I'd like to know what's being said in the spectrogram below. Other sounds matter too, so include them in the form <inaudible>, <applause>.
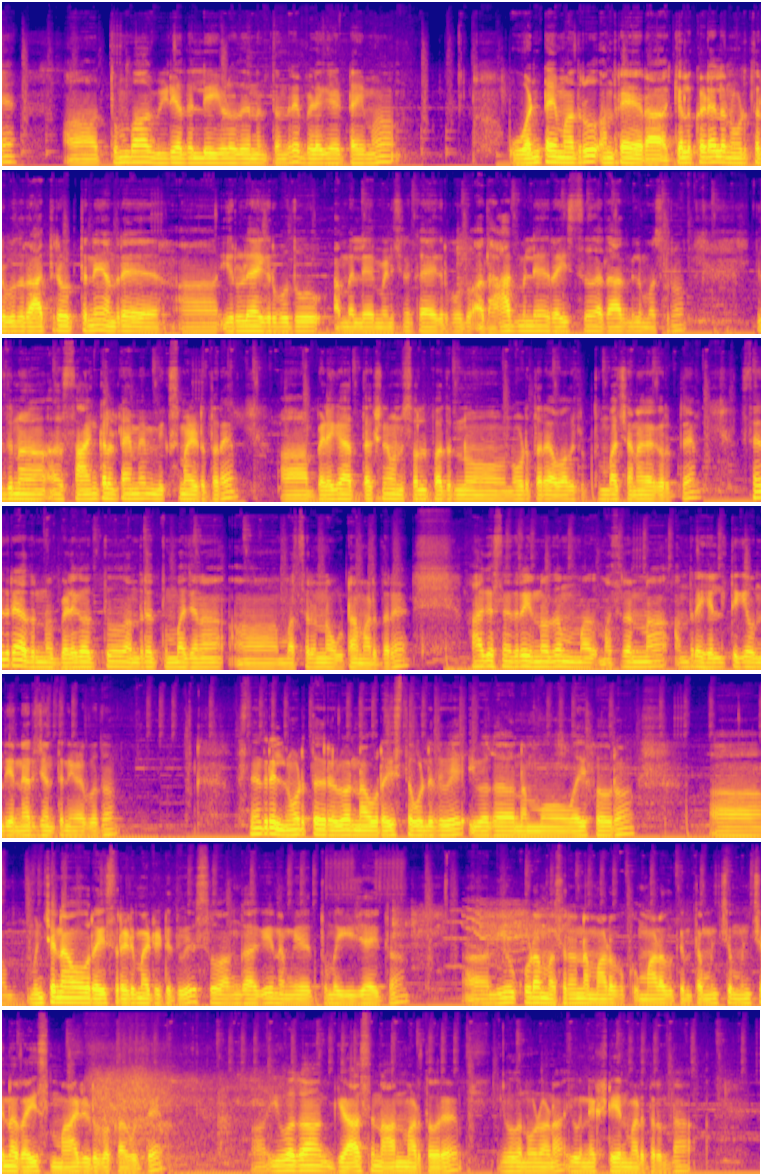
ತುಂಬ ವೀಡಿಯೋದಲ್ಲಿ ಹೇಳೋದೇನಂತಂದರೆ ಬೆಳಗ್ಗೆ ಟೈಮು ಒನ್ ಟೈಮ್ ಆದರೂ ಅಂದರೆ ರಾ, ಕೆಲವು ಕಡೆ ಎಲ್ಲ ನೋಡ್ತಾ ಇರ್ಬೋದು, ರಾತ್ರಿ ಹೊತ್ತನೇ ಅಂದರೆ ಈರುಳ್ಳಿ ಆಗಿರ್ಬೋದು, ಆಮೇಲೆ ಮೆಣಸಿನಕಾಯಿ ಆಗಿರ್ಬೋದು, ಅದಾದಮೇಲೆ ರೈಸ್ ಅದಾದಮೇಲೆ ಮೊಸರು. ಇದನ್ನು ಸಾಯಂಕಾಲ ಟೈಮೇ ಮಿಕ್ಸ್ ಮಾಡಿಡ್ತಾರೆ. ಬೆಳಗ್ಗೆ ಆದ ತಕ್ಷಣ ಒಂದು ಸ್ವಲ್ಪ ಅದನ್ನು ನೋಡ್ತಾರೆ, ಅವಾಗ ತುಂಬ ಚೆನ್ನಾಗಾಗಿರುತ್ತೆ. ಸ್ನೇಹಿತರೆ ಅದನ್ನು ಬೆಳಗ್ಗೆ ಹೊತ್ತು ಅಂದರೆ ತುಂಬ ಜನ ಮೊಸರನ್ನು ಊಟ ಮಾಡ್ತಾರೆ. ಹಾಗೆ ಸ್ನೇಹಿತರೆ, ಇನ್ನೊಂದು ಮೊಸರನ್ನ ಅಂದರೆ ಹೆಲ್ತಿಗೆ ಒಂದು ಎನರ್ಜಿ ಅಂತಲೇ ಹೇಳ್ಬೋದು. ಸ್ನೇಹಿತರೆ ಇಲ್ಲಿ ನೋಡ್ತಾ ಇದ್ರಲ್ವ? ನಾವು ರೈಸ್ ತೊಗೊಂಡಿದ್ವಿ. ಇವಾಗ ನಮ್ಮ ವೈಫ್ ಅವರು ಮುಂಚೆ ನಾವು ರೈಸ್ ರೆಡಿ ಮಾಡಿಟ್ಟಿದ್ವಿ. ಸೊ ಹಂಗಾಗಿ ನಮಗೆ ತುಂಬ ಈಸಿ ಆಯಿತು. ನೀವು ಕೂಡ ಮೊಸರನ್ನ ಮಾಡಬೇಕು ಮಾಡೋದಕ್ಕಿಂತ ಮುಂಚೆ ಮುಂಚಿನ ರೈಸ್ ಮಾಡಿ ಇಡಬೇಕಾಗುತ್ತೆ ಆ, ಇವಾಗ ಗ್ಯಾಸನ್ನು ಆನ್ ಮಾಡ್ತವ್ರೆ. ಇವಾಗ ನೋಡೋಣ ಇವಾಗ ನೆಕ್ಸ್ಟ್ ಏನು ಮಾಡ್ತಾರಂತ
